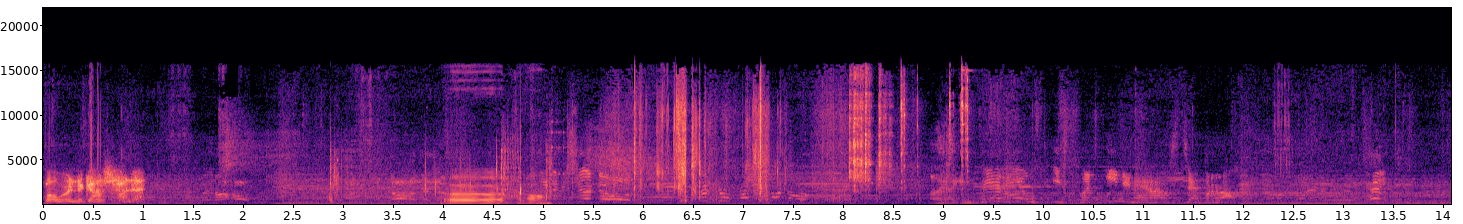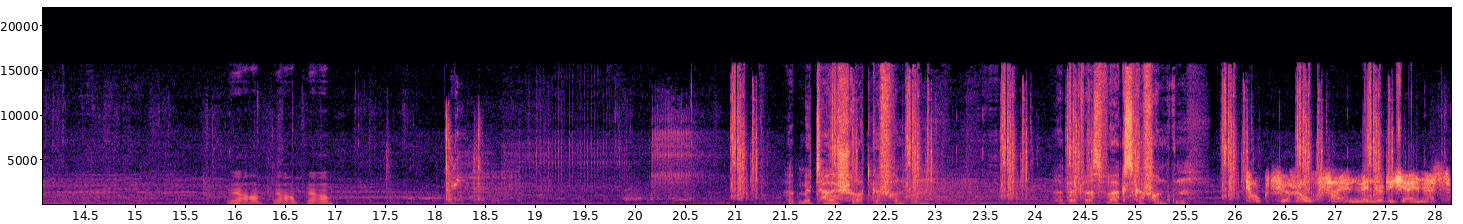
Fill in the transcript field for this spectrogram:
Bau eine Gasfalle. Äh, ja. Euer Imperium ist von innen heraus zerbrochen. Ja, ja, ja. Hab Metallschrott gefunden. Hab etwas Wachs gefunden. Taugt für Rauchfallen, wenn du dich erinnerst.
